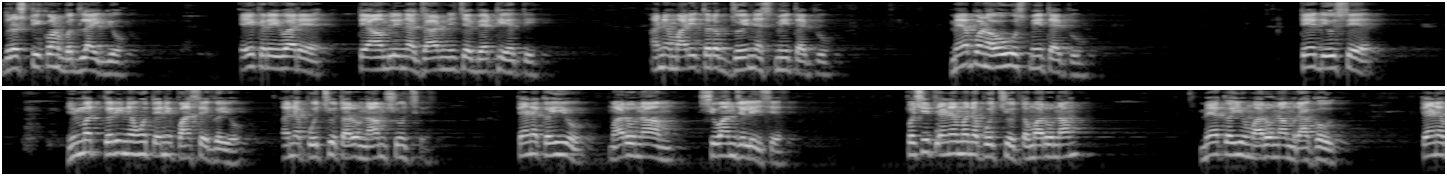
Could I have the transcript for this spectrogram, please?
દૃષ્ટિકોણ બદલાઈ ગયો. એક રવિવારે તે આંબલીના ઝાડ નીચે બેઠી હતી અને મારી તરફ જોઈને સ્મિત આપ્યું. મેં પણ હવું સ્મિત આપ્યું. તે દિવસે હિંમત કરીને હું તેની પાસે ગયો અને પૂછ્યું, તારું નામ શું છે? તેણે કહ્યું, મારું નામ શિવાંજલિ છે. પછી તેણે મને પૂછ્યું, તમારું નામ? મેં કહ્યું, મારું નામ રાઘવ. તેણે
